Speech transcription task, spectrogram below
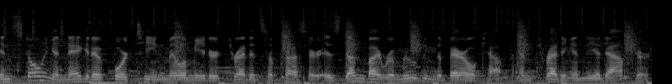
Installing a negative 14mm threaded suppressor is done by removing the barrel cap and threading in the adapter.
